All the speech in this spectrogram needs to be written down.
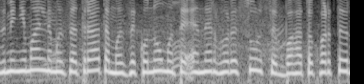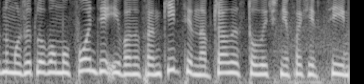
з мінімальними затратами зекономити енергоресурси в багатоквартирному житловому фонді івано-франківців навчали столичні фахівці.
